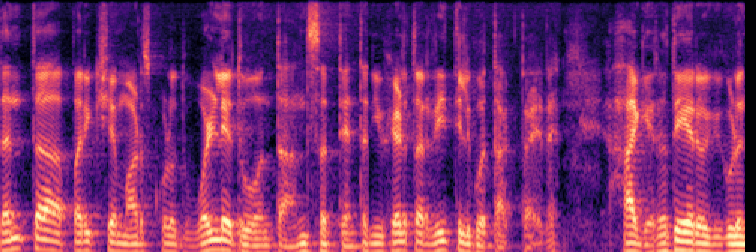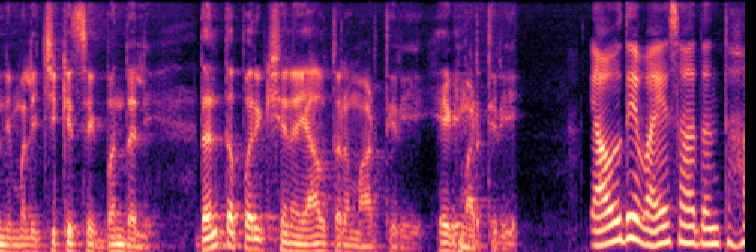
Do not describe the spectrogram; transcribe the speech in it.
ದಂತ ಪರೀಕ್ಷೆ ಮಾಡಿಸ್ಕೊಳ್ಳೋದು ಒಳ್ಳೆಯದು ಅಂತ ಅನಿಸುತ್ತೆ ಅಂತ ನೀವು ಹೇಳ್ತಾ ರೀತಿಲಿ ಗೊತ್ತಾಗ್ತಾ ಇದೆ. ಹಾಗೆ ಹೃದಯ ರೋಗಿಗಳು ನಿಮ್ಮಲ್ಲಿ ಚಿಕಿತ್ಸೆಗೆ ಬಂದಲ್ಲಿ ದಂತ ಪರೀಕ್ಷೆನ ಯಾವ ಥರ ಮಾಡ್ತೀರಿ? ಹೇಗೆ ಮಾಡ್ತೀರಿ? ಯಾವುದೇ ವಯಸ್ಸಾದಂತಹ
